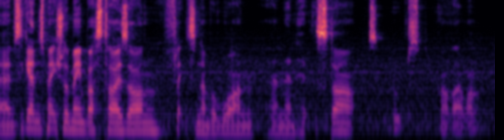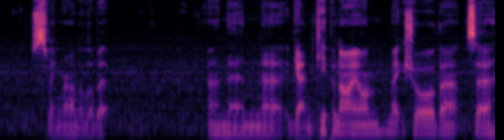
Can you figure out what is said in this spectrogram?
Um, so again, just make sure the main bus tie's on, flick to number one, and then hit the start. Oops, not that one. Swing around a little bit, and then uh, again, keep an eye on. Make sure that uh,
